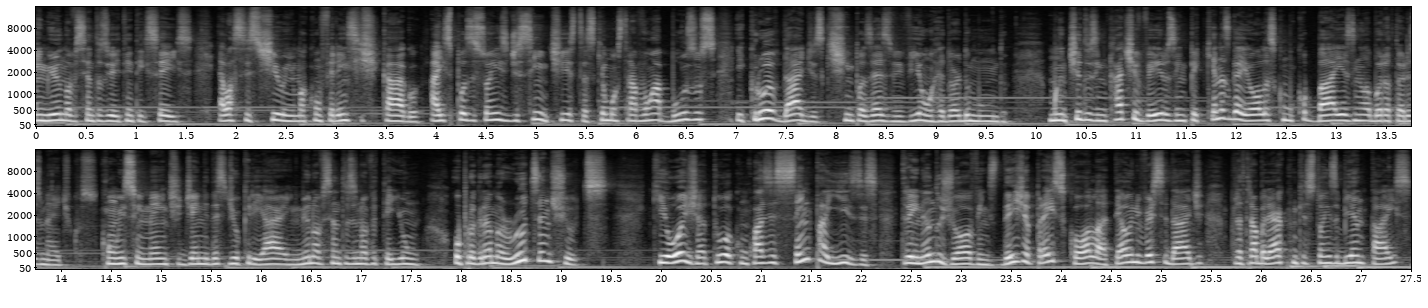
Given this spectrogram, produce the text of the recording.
Em 1986, ela assistiu em uma conferência em Chicago a exposições de cientistas que mostravam abusos e crueldades que chimpanzés viviam ao redor do mundo, mantidos em cativeiros em pequenas gaiolas como cobaias em laboratórios médicos. Com isso em mente, Jane decidiu criar, em 1991, o programa Roots and Shoots, que hoje atua com quase 100 países, treinando jovens desde a pré-escola até a universidade para trabalhar com questões ambientais,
